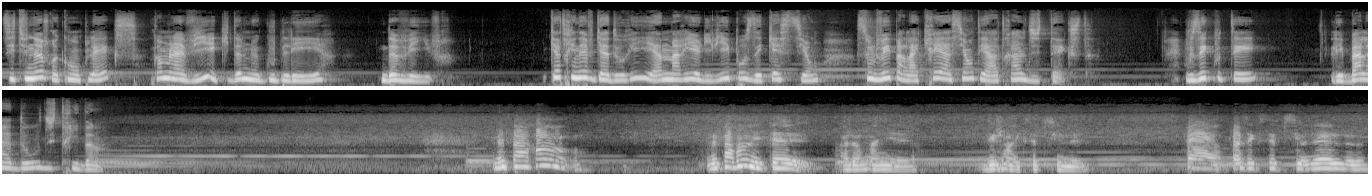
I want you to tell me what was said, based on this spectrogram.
C'est une œuvre complexe, comme la vie, et qui donne le goût de lire, de vivre. Catherine F. Gadouri et Anne-Marie Olivier posent des questions soulevées par la création théâtrale du texte. Vous écoutez Les balados du Trident. Mes parents, mes parents étaient à leur manière des gens exceptionnels. Pas, pas exceptionnels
